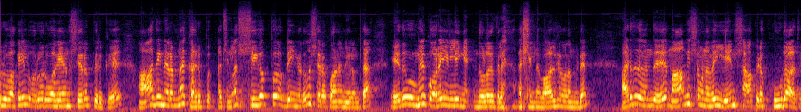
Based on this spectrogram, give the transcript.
ஒரு வகையில் ஒரு ஒரு வகையான சிறப்பு இருக்குது ஆதி நிறம்னா கருப்பு. ஆச்சுங்களா சிகப்பு அப்படிங்கிறதும் சிறப்பான நிறம் தான். எதுவுமே குறை இல்லைங்க இந்த உலகத்தில். ஆச்சுங்களா வாழ்க வளமுடன். அடுத்தது வந்து மாமிச உணவை ஏன் சாப்பிடக்கூடாது?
